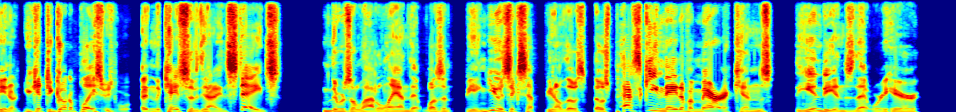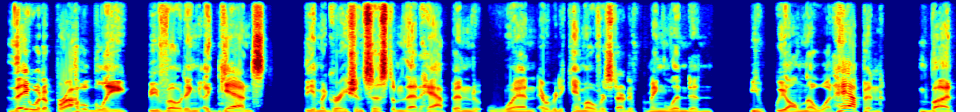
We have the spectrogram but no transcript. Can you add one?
you know, you get to go to places. In the case of the United States, there was a lot of land that wasn't being used, except you know those those pesky Native Americans, the Indians that were here. They would have probably be voting against the immigration system that happened when everybody came over, started from England, and you, we all know what happened. But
